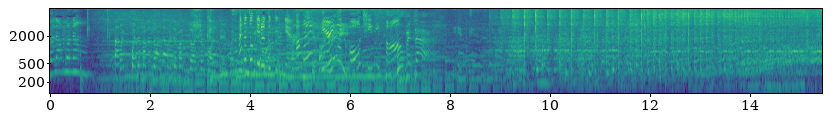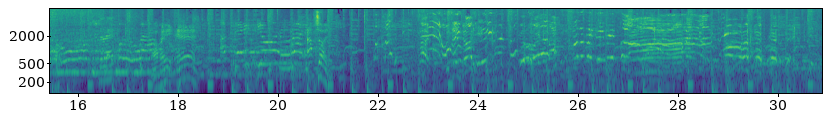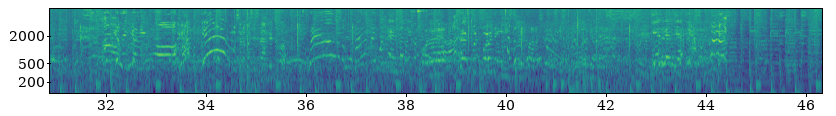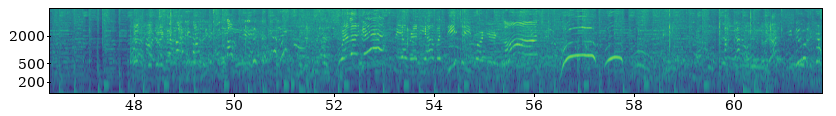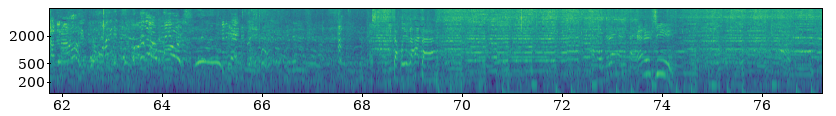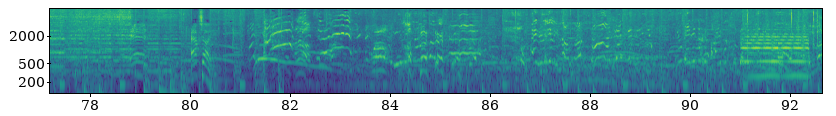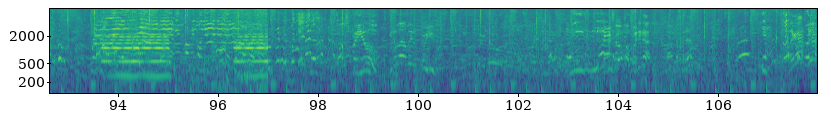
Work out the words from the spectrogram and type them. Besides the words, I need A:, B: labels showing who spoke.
A: wala mo nang... Pwede mag-nod, pwede mag-nod ng konti.
B: Ano itong tinutugtog niya?
C: Am I hearing an old cheesy song?
A: Move it na! Okay, and... Action!
C: Whoa! I really love her. Oh, you made it on a Bible.
D: for you.
C: You know what?
D: I'm waiting for you.
C: Yes.
D: Pwede na. Mamas na.
C: Yes.
D: Talaga?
